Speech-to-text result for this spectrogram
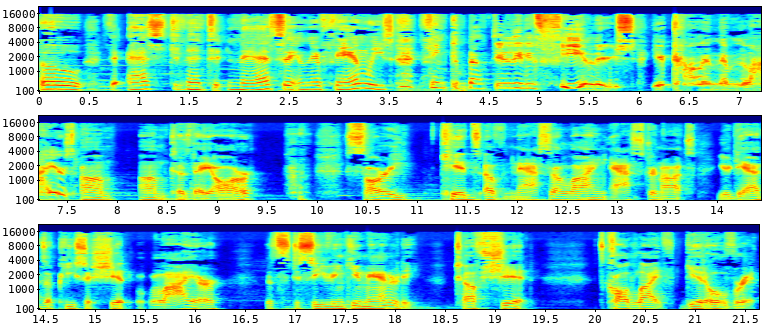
Oh, the astronauts at NASA and their families think about their little feelers. You're calling them liars. Um, um, cause they are. Sorry, kids of NASA lying astronauts. Your dad's a piece of shit liar that's deceiving humanity. Tough shit. It's called life. Get over it.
